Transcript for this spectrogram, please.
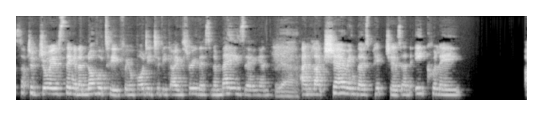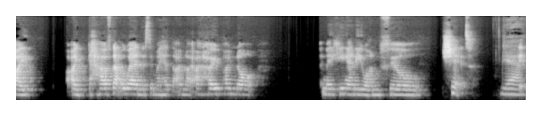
such a joyous thing and a novelty for your body to be going through this, and amazing, and Yeah. and like sharing those pictures, and equally, I I have that awareness in my head that I'm like, I hope I'm not making anyone feel shit yeah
